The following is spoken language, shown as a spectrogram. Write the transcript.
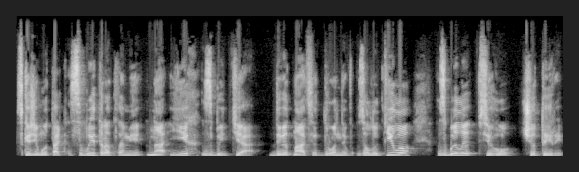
скажімо так, з витратами на їх збиття. 19 дронів залетіло, збили всього 4.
